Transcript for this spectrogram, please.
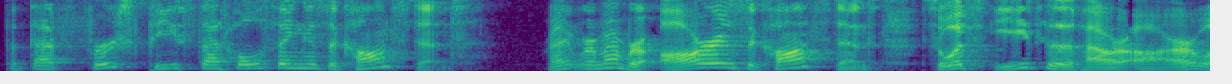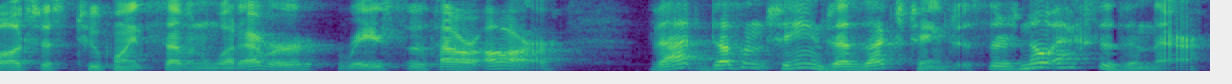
but that first piece, that whole thing is a constant right? Remember, r is a constant, so what's e to the power r? Well, it's just 2.7 whatever raised to the power r. That doesn't change as x changes. There's no x's in there.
